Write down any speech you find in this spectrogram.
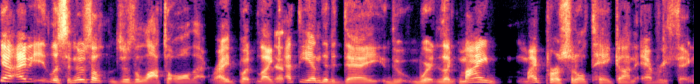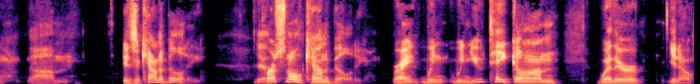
Yeah, I mean, listen, there's a there's a lot to all that, right? But like yep. at the end of the day, where like my my personal take on everything um, is accountability, yep. personal accountability, right? Mm-hmm. When when you take on whether you know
